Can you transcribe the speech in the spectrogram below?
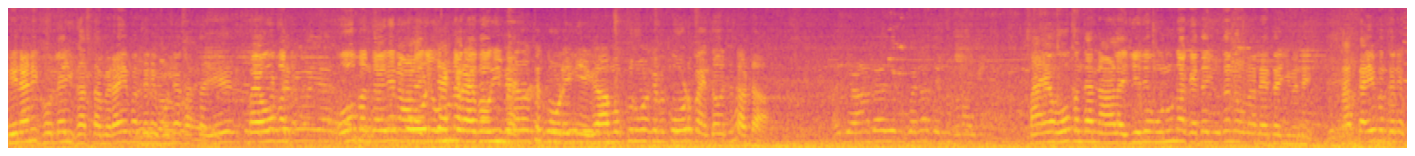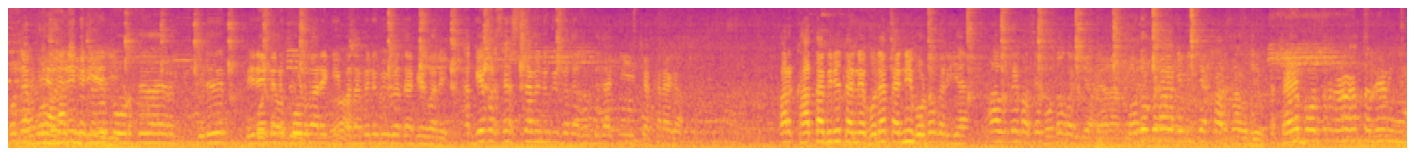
ਇਹਨਾਂ ਨੇ ਖੋਲਿਆ ਜੀ ਖਾਤਾ ਮੇਰਾ ਇਹ ਬੰਦੇ ਨੇ ਖੋਲਿਆ ਖਾਤਾ ਇਹ ਮੈਂ ਉਹ ਬੰਦਾ ਉਹ ਬੰਦਾ ਇਹਦੇ ਨਾਲ ਹੈ ਜੀ ਉਹਨੂੰ ਨਾ ਜੀ ਮੇਰਾ ਉੱਥੇ ਕੋਡ ਹੀ ਨਹੀਂ ਹੈਗਾ ਮੁਕਰੂਗਾ ਕਿਵੇਂ ਕੋਡ ਪੈਂਦਾ ਉਹ ਚ ਸਾਡਾ ਜਾਣਦਾ ਜੇ ਪਹਿਲਾਂ ਤੈਨੂੰ ਬਣਾਈ ਮੈਂ ਉਹ ਬੰਦਾ ਨਾਲ ਹੈ ਜੀ ਇਹਦੇ ਉਹਨੂੰ ਨਾ ਕਹਿੰਦਾ ਜੀ ਉਹਦਾ ਨਾਮ ਨਾ ਲੈਤਾ ਜੀ ਮੈਨੇ। ਖਾਤਾ ਇਹ ਬੰਦੇ ਨੇ ਖੋਲਿਆ ਫੋਟੋ ਇਹਨੇ ਕਰੀ ਹੈ ਜੀ। ਕੋਡ ਤੇ ਦਾ ਯਾਰ ਜਿਹੜੇ ਵੀਰੇ ਮੈਨੂੰ ਕੋਡ ਬਾਰੇ ਕੀ ਪਤਾ ਮੈਨੂੰ ਵੀ ਪਤਾ ਅੱਗੇ ਬਾਰੇ। ਅੱਗੇ ਪ੍ਰੋਸੈਸ ਦਾ ਮੈਨੂੰ ਕੀ ਪਤਾ ਤੁਹਾਡੇ ਦਾ ਕੀ ਚੱਕਰ ਹੈਗਾ। ਪਰ ਖਾਤਾ ਵੀਰੇ ਤੈਨੇ ਖੋਲਿਆ ਤੈਨੀ ਫੋਟੋ ਕਰੀ ਆ। ਆ ਉੱਤੇ ਪਾਸੇ ਫੋਟੋ ਕਰੀ ਆ। ਫੋਟੋ ਕਰਾ ਕੇ ਵੀ ਚੈੱਕ ਕਰ ਸਕਦੇ ਹੋ। ਚਾਹੇ ਬੋਤਲ ਕਰਾ ਕੇ ਲੈਣੀ ਹੈ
